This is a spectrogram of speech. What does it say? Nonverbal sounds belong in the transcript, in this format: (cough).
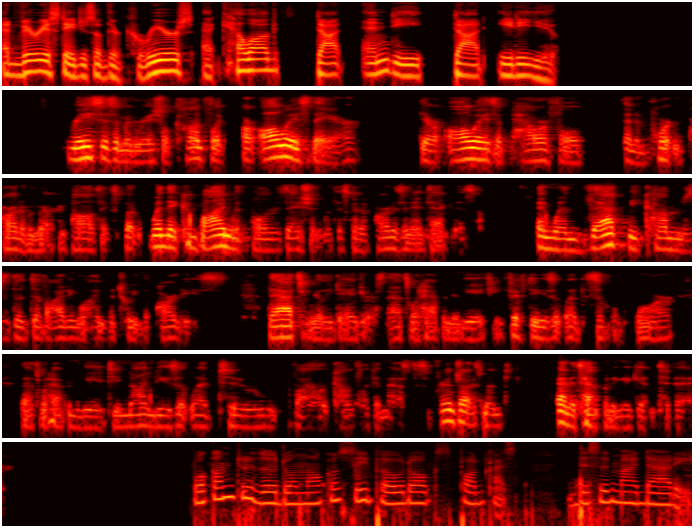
at various stages of their careers at kellogg.nd.edu. Racism and racial conflict are always there. They're always a powerful and important part of American politics. But when they combine with polarization, with this kind of partisan antagonism, and when that becomes the dividing line between the parties, that's really dangerous. That's what happened in the 1850s. It led to civil war. That's what happened in the 1890s. It led to violent conflict and mass disenfranchisement, and it's happening again today. Welcome to the Democracy Paradox podcast. This is my daddy.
